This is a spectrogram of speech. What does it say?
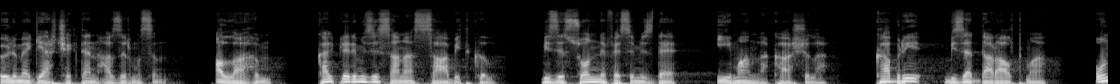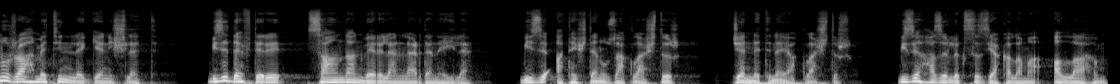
ölüme gerçekten hazır mısın? Allah'ım kalplerimizi sana sabit kıl. Bizi son nefesimizde imanla karşıla. Kabri bize daraltma, onu rahmetinle genişlet. Bizi defteri sağından verilenlerden eyle. Bizi ateşten uzaklaştır, cennetine yaklaştır. Bizi hazırlıksız yakalama Allah'ım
